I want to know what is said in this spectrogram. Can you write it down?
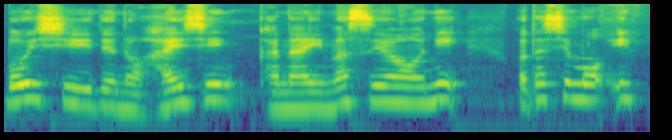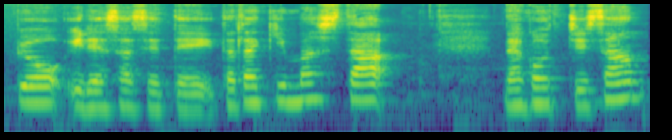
ボイシーでの配信叶いますように、私も一票入れさせていただきました。なごっちさん、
